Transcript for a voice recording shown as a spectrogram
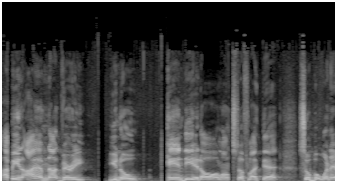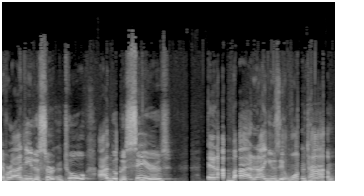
I mean, I am not very, you know, handy at all on stuff like that. So, but whenever I need a certain tool, I go to Sears and I buy it and I use it one time.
